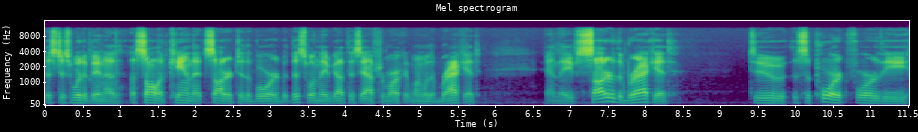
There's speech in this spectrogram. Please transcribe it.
This just would have been a, a solid can that's soldered to the board, but this one they've got this aftermarket one with a bracket. And they've soldered the bracket to the support for the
